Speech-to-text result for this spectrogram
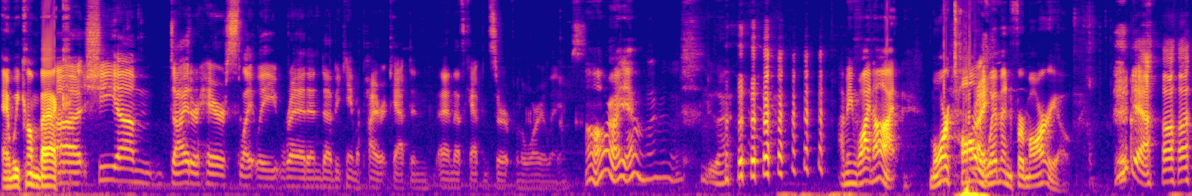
And we come back. Uh, she um dyed her hair slightly red and uh, became a pirate captain, and that's Captain Syrup from the Wario Games. oh, all right, yeah. do that. I mean, why not? More tall Right. women for Mario. yeah.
